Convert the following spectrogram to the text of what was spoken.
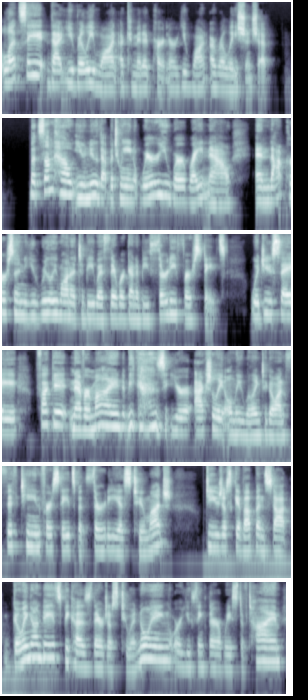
Let's say that you really want a committed partner, you want a relationship. But somehow you knew that between where you were right now and that person you really wanted to be with, there were going to be 30 first dates. Would you say, fuck it, never mind, because you're actually only willing to go on 15 first dates, but 30 is too much? Do you just give up and stop going on dates because they're just too annoying or you think they're a waste of time?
